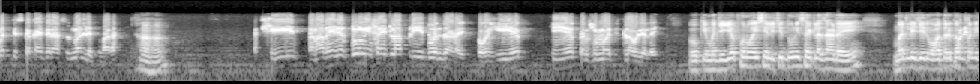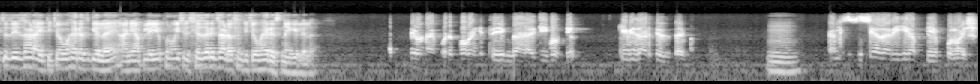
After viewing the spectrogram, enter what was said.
बत्तीस का काहीतरी असं म्हणले तुम्हाला. हां हां. ही आता ह्याच्या दोन्ही साईडला आपली ही दोन झाड आहेत. बघा ही एक ही एक आणि ही मधीत लावलेलं आहे. ओके म्हणजे एफ वन वैशालीची दोन्ही साईडला झाड आहे. मधले जे ऑदर कंपनीचं जे झाड आहे तिच्या व्हायरस गेलाय. आणि आपल्या एफ वन वैशाली शेजारी झाड असून तिच्या व्हायरस नाही गेलेला. तेवढं नाही. परत बघा इथं एक झाड आहे ती बहुतेक. बी झाड तेच आहे. हम्म. आणि शेजारी ही आपली एकूण वैशी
